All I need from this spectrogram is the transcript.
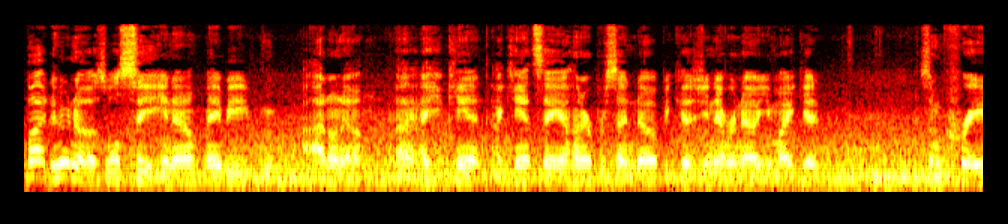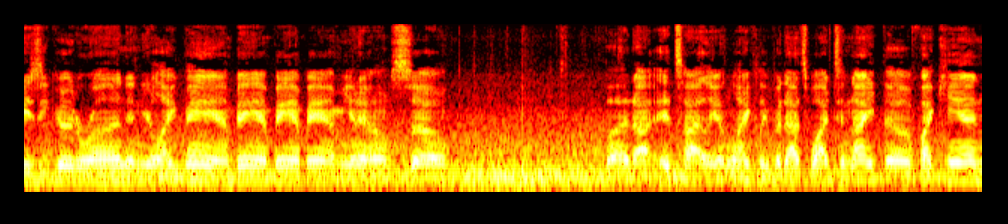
But who knows? We'll see. You know, maybe I don't know. I, I you can't. I can't say 100% no because you never know. You might get some crazy good run and you're like bam bam bam bam you know so but uh, it's highly unlikely but that's why tonight though if i can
